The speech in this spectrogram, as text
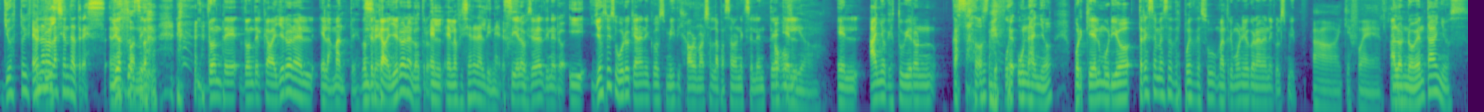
yo estoy Es una feliz. relación de a tres, en Yo el fondo. sí. Donde, donde el caballero era el, el amante, donde Sí. el caballero era el otro. El, el oficial era el dinero. Sí, el oficial del dinero. Y yo estoy seguro que Anna Nicole Smith y Howard Marshall la pasaron excelente el, el año que estuvieron casados, que fue un año, porque él murió 13 meses después de su matrimonio con Anna Nicole Smith, Ay, qué fuerte. a los 90 años.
